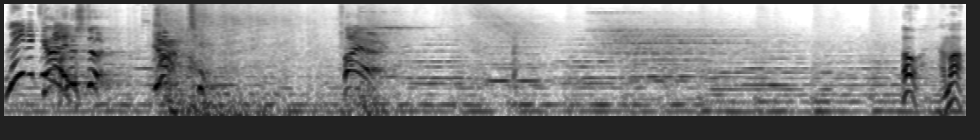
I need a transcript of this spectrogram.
Leave it to Got me! understood! Fire! Oh, I'm up.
